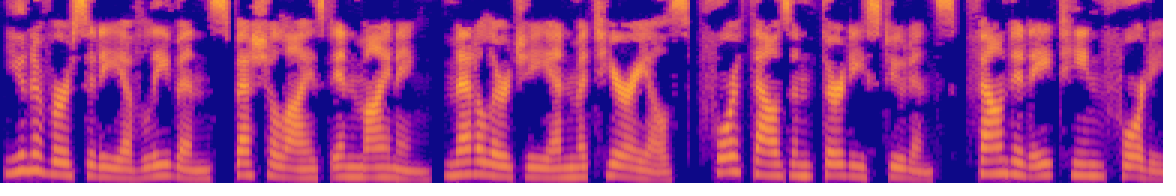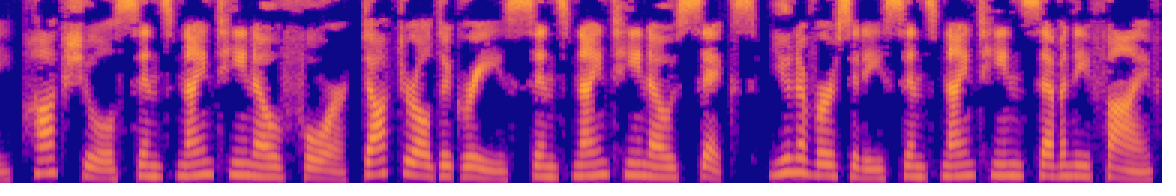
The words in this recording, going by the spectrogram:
University of Leoben specialized in mining, metallurgy and materials 4,030 students, founded 1840, Hochschule since 1904, doctoral degrees since 1906, university since 1975,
